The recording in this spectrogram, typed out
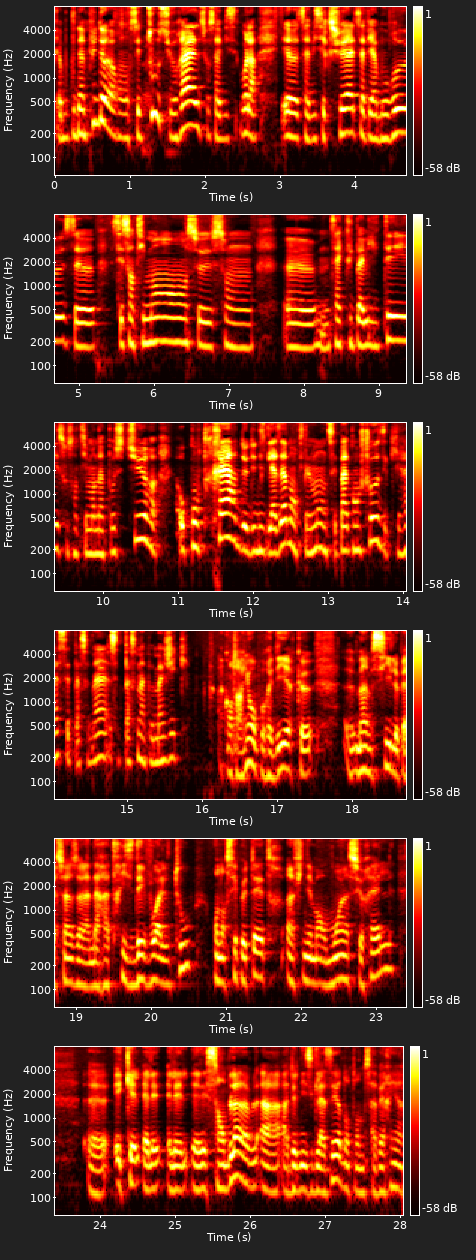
Il y a beaucoup d'impudeur. On sait tout sur elle, sur sa vie, voilà, euh, sa vie sexuelle, sa vie amoureuse, ses sentiments, son, euh, sa culpabilité, son sentiment d'imposture, au contraire de Denise Glaser, dont finalement on ne sait pas grand-chose et qui reste cette personne, cette personne un peu magique. A contrario, on pourrait dire que euh, même si le personnage de la narratrice dévoile tout, on en sait peut-être infiniment moins sur elle euh, et qu'elle est, semblable à, Denise Glaser dont on ne savait rien.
